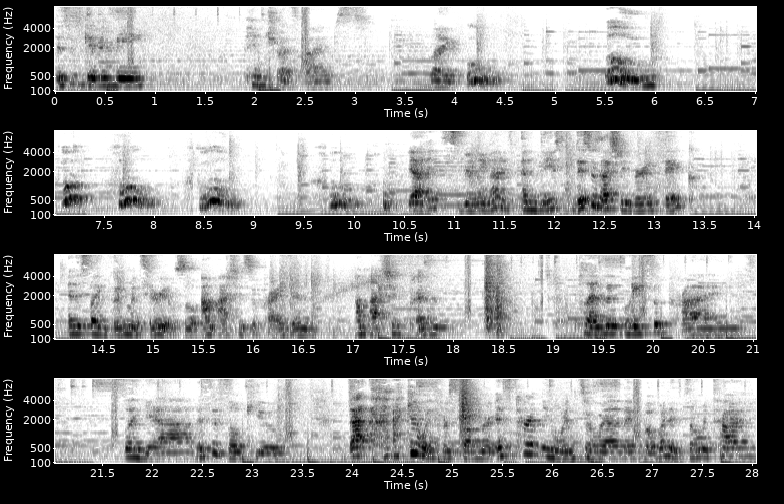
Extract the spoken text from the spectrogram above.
this is giving me Pinterest vibes. Like, ooh, ooh, ooh, ooh, ooh, ooh. Yeah, it's really nice. And these, this is actually very thick and it's like good material. So I'm actually surprised and I'm actually present, pleasantly surprised. So yeah, this is so cute. That, I can't wait for summer. It's currently winter where I live, but when it's summertime,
